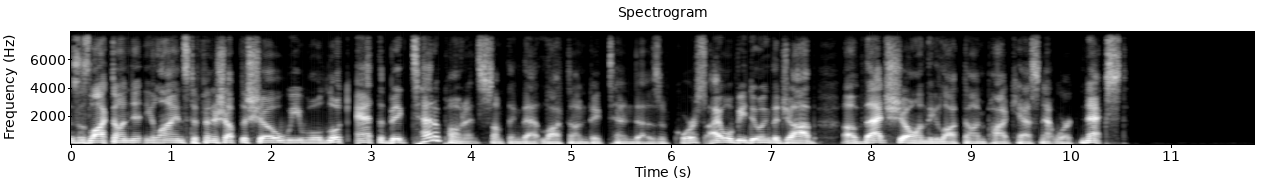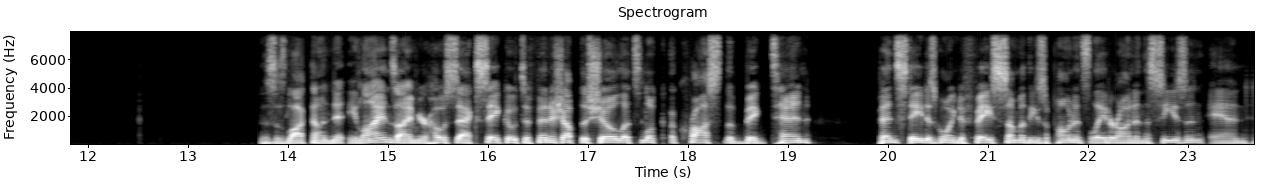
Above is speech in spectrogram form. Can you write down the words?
This is Locked On Nittany Lions. To finish up the show, we will look at the Big Ten opponents, something that Locked On Big Ten does, of course. I will be doing the job of that show on the Locked On Podcast Network next. This is Locked On Nittany Lions. I am your host, Zach Seyko. To finish up the show, let's look across the Big Ten. Penn State is going to face some of these opponents later on in the season, and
